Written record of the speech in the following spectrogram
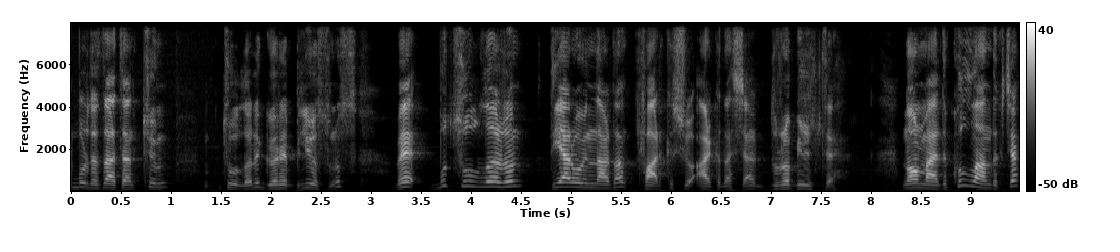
Burada zaten tüm tool'ları görebiliyorsunuz. Ve bu tool'ların diğer oyunlardan farkı şu arkadaşlar durability. Normalde kullandıkça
